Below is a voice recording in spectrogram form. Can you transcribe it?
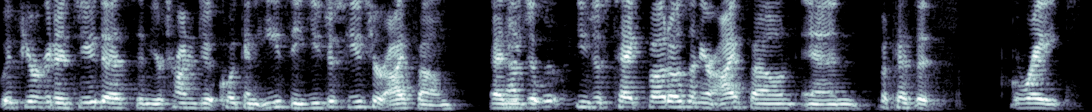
if you're going to do this and you're trying to do it quick and easy, you just use your iPhone and Absolutely. you just you just take photos on your iPhone and because it's great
